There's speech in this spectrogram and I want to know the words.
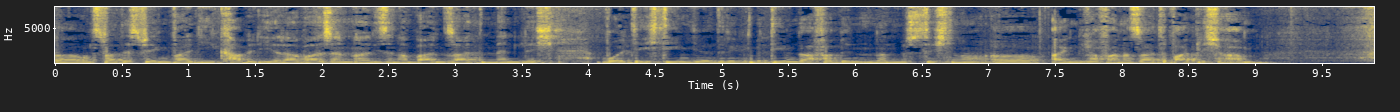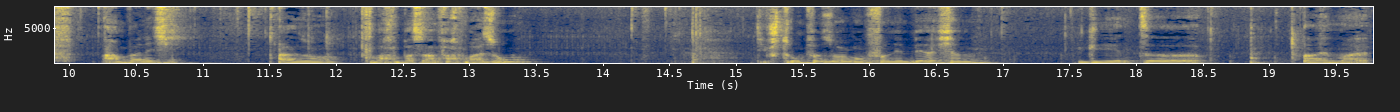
Äh, und zwar deswegen, weil die Kabel, die hier dabei sind, ne, die sind an beiden Seiten männlich. Wollte ich den hier direkt mit dem da verbinden, dann müsste ich ne, äh, eigentlich auf einer Seite weibliche haben. Haben wir nicht. Also machen wir es einfach mal so. Die Stromversorgung von den Bärchen geht äh, einmal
